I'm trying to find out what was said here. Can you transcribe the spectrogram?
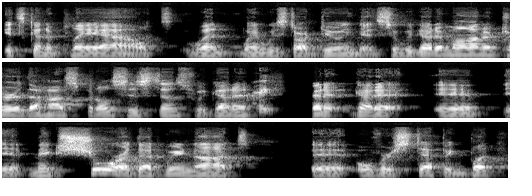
it's going to play out when when we start doing this. So we got to monitor the hospital systems. We got to right. got to got to uh, uh, make sure that we're not uh, overstepping. But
